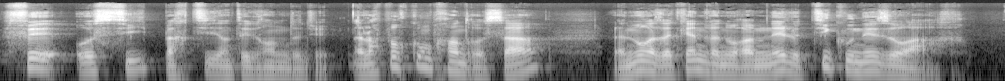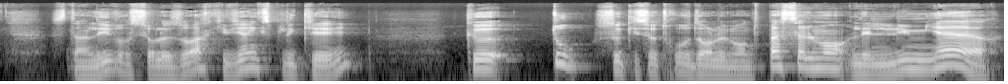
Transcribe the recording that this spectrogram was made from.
fait aussi partie intégrante de Dieu? Alors pour comprendre ça, la Azaken va nous ramener le Tikkun Zohar. C'est un livre sur le Zohar qui vient expliquer que tout ce qui se trouve dans le monde, pas seulement les lumières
